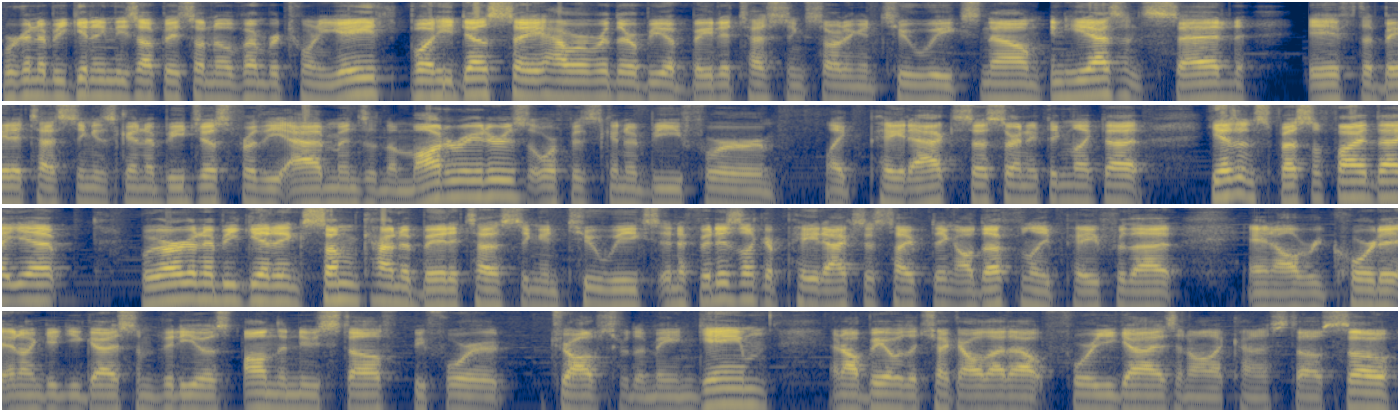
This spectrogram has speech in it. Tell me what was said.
We're going to be getting these updates on November 28th, but he does say, however, there'll be a beta testing starting in two weeks now. And he hasn't said if the beta testing is going to be just for the admins and the moderators, or if it's going to be for, like, paid access or anything like that. He hasn't specified that yet. We are going to be getting some kind of beta testing in two weeks, and if it is like a paid access type thing, I'll definitely pay for that, and I'll record it, and I'll get you guys some videos on the new stuff before it drops for the main game, and I'll be able to check all that out for you guys and all that kind of stuff. So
